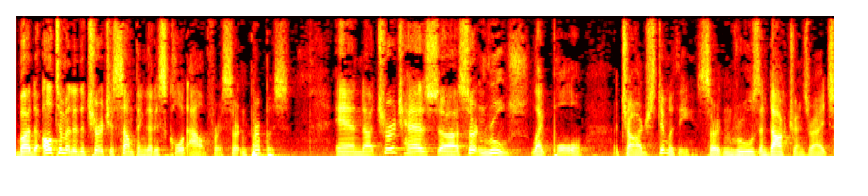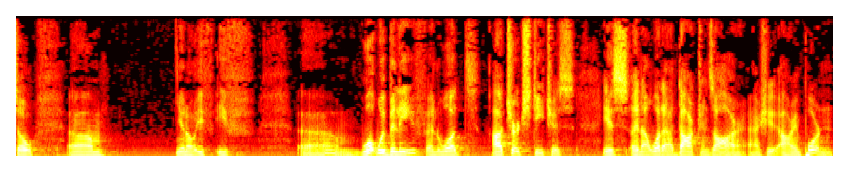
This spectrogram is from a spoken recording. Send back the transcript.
but ultimately the church is something that is called out for a certain purpose. And uh, church has uh, certain rules, like Paul charged Timothy, certain rules and doctrines, right? So, um, you know, if if um, what we believe and what our church teaches is, and what our doctrines are, actually are important.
